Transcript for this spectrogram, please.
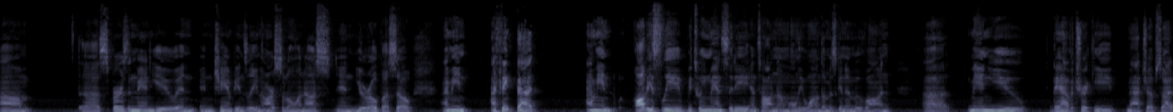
Um, uh, Spurs and Man U and in Champions League, and Arsenal and us in Europa. So, I mean, I think that, I mean, obviously between Man City and Tottenham, only one of them is going to move on. Uh, Man U, they have a tricky matchup, so I,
